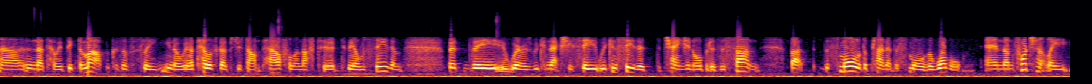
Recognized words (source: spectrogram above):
Uh, and that's how we pick them up because obviously, you know, our telescopes just aren't powerful enough to, to be able to see them. But the whereas we can actually see we can see the, the change in orbit of the sun. But the smaller the planet, the smaller the wobble. And unfortunately,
